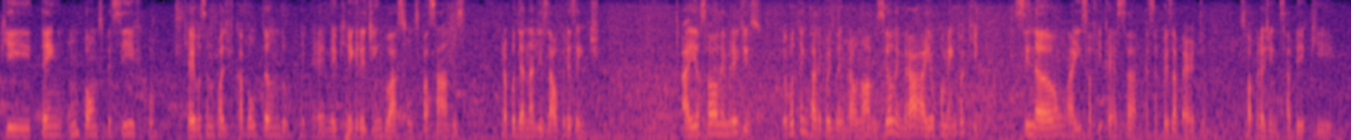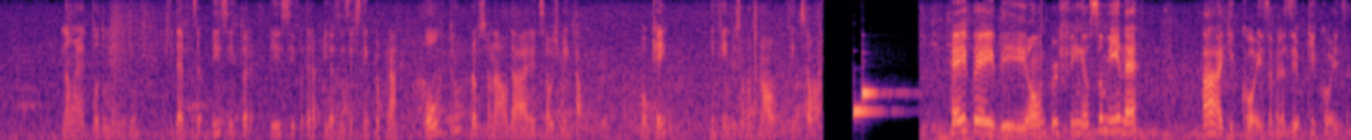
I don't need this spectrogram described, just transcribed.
Que tem um ponto específico, que aí você não pode ficar voltando, é, meio que regredindo a assuntos passados, para poder analisar o presente. Aí eu só lembrei disso. Eu vou tentar depois lembrar o nome. Se eu lembrar, aí eu comento aqui. Se não, aí só fica essa, essa coisa aberta. Só pra gente saber que não é todo mundo que deve fazer psicoterapia. Às vezes eles têm que procurar outro profissional da área de saúde mental. Ok? Enfim, deixa eu continuar ouvindo seu áudio. Hey baby, onde por fim eu sumi, né? Ah, que coisa, Brasil, que coisa.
